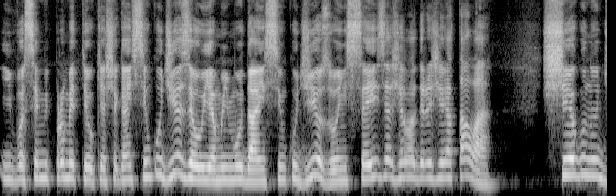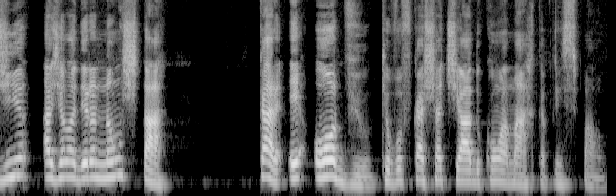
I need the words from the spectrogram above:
e você me prometeu que ia chegar em cinco dias, eu ia me mudar em cinco dias ou em seis e a geladeira já ia estar lá. Chego no dia, a geladeira não está. Cara, é óbvio que eu vou ficar chateado com a marca principal.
